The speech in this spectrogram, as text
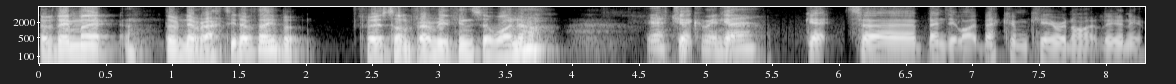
have they met? They've never acted, have they? But first time for everything, so why not? Yeah, Get- chuck them in get- there. Get uh, bend it like Beckham, Keira Knightley, in it.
